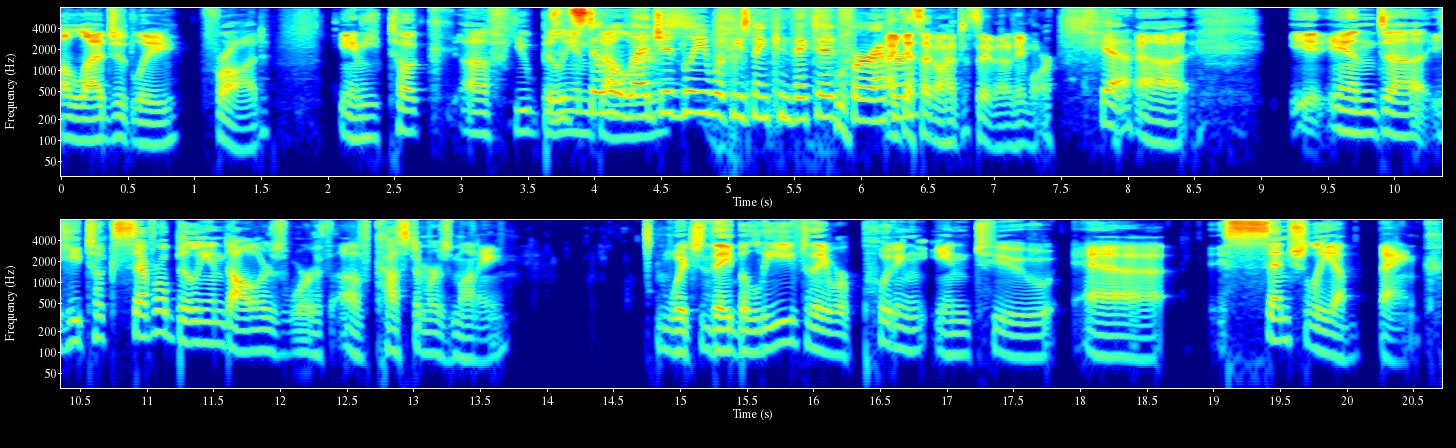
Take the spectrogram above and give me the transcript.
allegedly fraud, and he took a few billion. Is it still dollars. allegedly? If he's been convicted forever, I guess I don't have to say that anymore. Yeah. Uh, and uh, he took several billion dollars worth of customers' money which they believed they were putting into a, essentially a bank.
